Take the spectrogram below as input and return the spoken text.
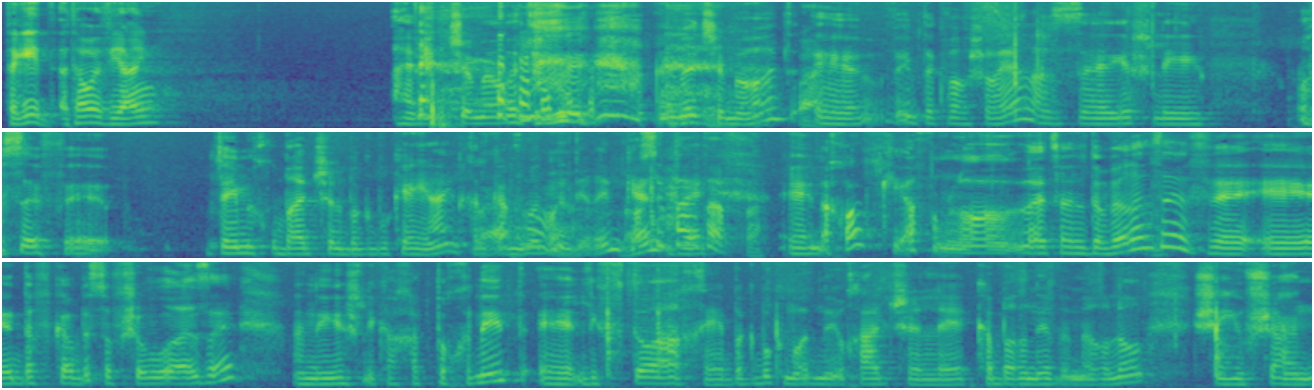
תגיד, אתה אוהב יין? האמת שמאוד, האמת שמאוד. אה, ואם אתה כבר שואל, אז אה, יש לי אוסף אה, די מכובד של בקבוקי יין, חלקם מאוד אומר? נדירים, לא כן. סיפרת ו- אף פעם. אה, נכון, כי אף פעם לא, לא יצא לדבר על זה, ודווקא בסוף שבוע הזה, אני, יש לי ככה תוכנית אה, לפתוח אה, בקבוק מאוד מיוחד של אה, קברנה ומרלו, שיושן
